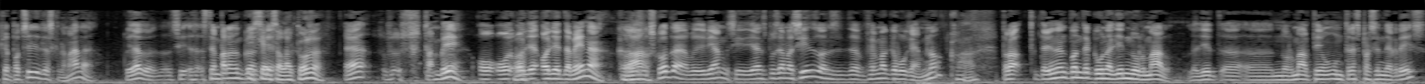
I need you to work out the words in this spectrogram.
que pot ser llet descremada cuidado, si estem parlant I sense lactosa. eh? també, o, o, Clar. o, llet, o llet d'avena Clar. doncs, escolta, vull dir, aviam, si ja ens posem així doncs fem el que vulguem, no? Clar. però tenint en compte que una llet normal la llet eh, eh, normal té un 3% de greix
